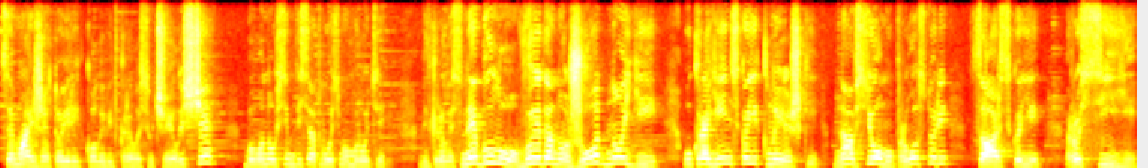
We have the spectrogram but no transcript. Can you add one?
це майже той рік, коли відкрилось училище, бо воно в 78-му році відкрилось, не було видано жодної української книжки на всьому просторі царської Росії.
